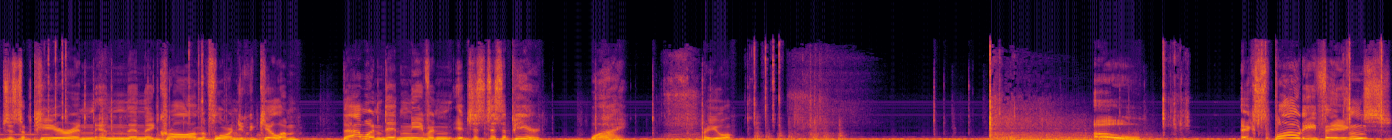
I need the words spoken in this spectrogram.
just appear and, and then they'd crawl on the floor and you could kill them. That one didn't even... It just disappeared. Why? Are you a... Oh! Explodey things!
